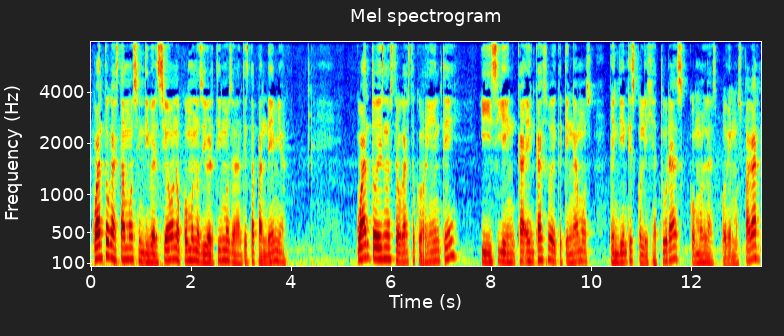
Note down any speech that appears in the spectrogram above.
¿Cuánto gastamos en diversión o cómo nos divertimos durante esta pandemia? ¿Cuánto es nuestro gasto corriente y si en, en caso de que tengamos pendientes colegiaturas, cómo las podemos pagar.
